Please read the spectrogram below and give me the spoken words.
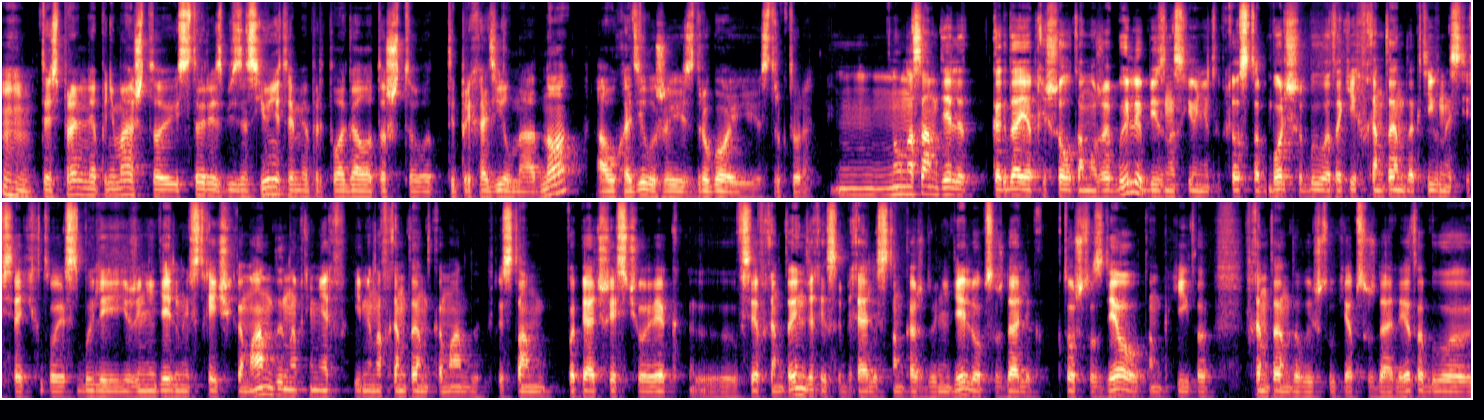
Угу. То есть правильно я понимаю, что история с бизнес-юнитами предполагала то, что вот ты приходил на одно, а уходил уже из другой структуры? Ну, на самом деле, когда я пришел, там уже были бизнес-юниты, просто больше было таких фронтенд активностей всяких, то есть были еженедельные встречи команды, например, именно фронтенд команды, то есть там по 5-6 человек, э, все фронтендеры собирались там каждую неделю, обсуждали кто что сделал, там какие-то фронтендовые штуки обсуждали. Это было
